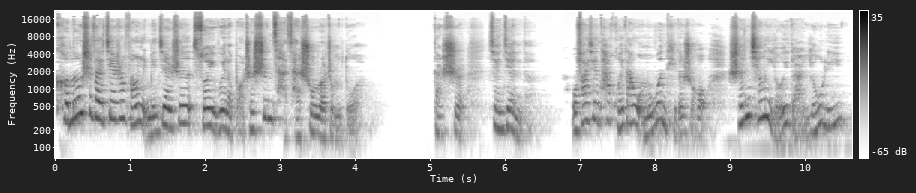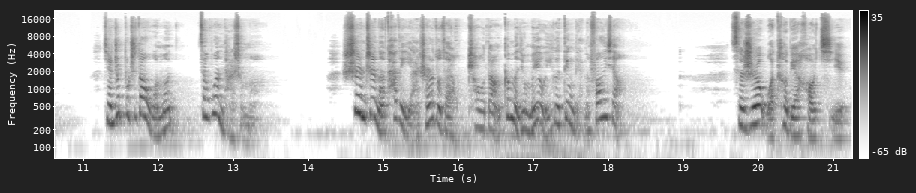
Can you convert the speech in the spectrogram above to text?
可能是在健身房里面健身，所以为了保持身材才瘦了这么多。但是渐渐的，我发现他回答我们问题的时候，神情有一点游离。简直不知道我们在问他什么，甚至呢，他的眼神都在飘荡，根本就没有一个定点的方向。此时我特别好奇，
